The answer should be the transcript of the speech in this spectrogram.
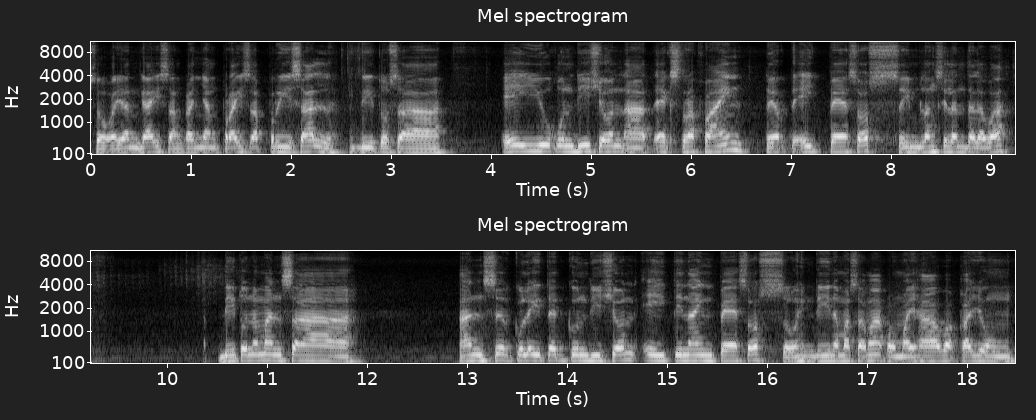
So ayan guys, ang kanyang price appraisal dito sa AU condition at extra fine 38 pesos. Same lang silang dalawa. Dito naman sa uncirculated condition 89 pesos. So hindi na masama kung may hawak kayong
